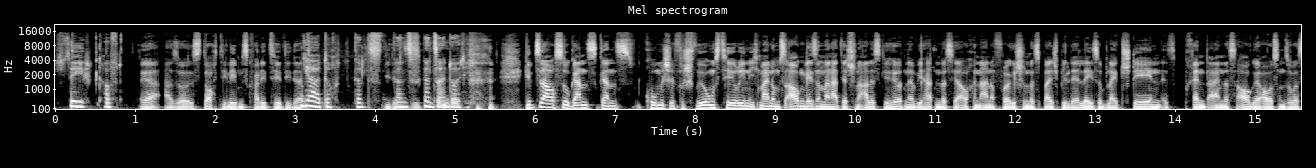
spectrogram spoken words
Sehkraft. Ja, also ist doch die Lebensqualität, die da. Ja, doch, ganz, ganz, ganz eindeutig. Gibt es auch so ganz, ganz komische Verschwörungstheorien? Ich meine, ums Augenlasern, man hat ja schon alles gehört, ne? Wir hatten das ja auch in einer Folge schon das Beispiel, der Laser bleibt stehen, es brennt einem das Auge raus und sowas.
